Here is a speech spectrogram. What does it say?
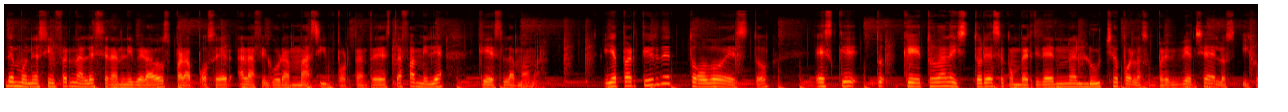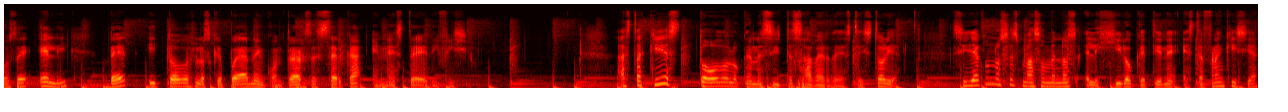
demonios infernales serán liberados para poseer a la figura más importante de esta familia, que es la mamá. Y a partir de todo esto es que, que, toda la historia se convertirá en una lucha por la supervivencia de los hijos de Ellie, Beth y todos los que puedan encontrarse cerca en este edificio. Hasta aquí es todo lo que necesitas saber de esta historia. Si ya conoces más o menos el giro que tiene esta franquicia,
